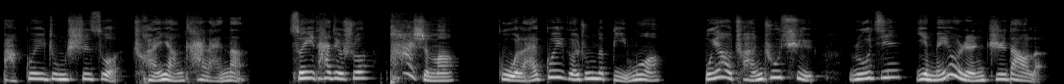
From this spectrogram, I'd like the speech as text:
把闺中诗作传扬开来呢。所以他就说：“怕什么？古来闺阁中的笔墨不要传出去，如今也没有人知道了。”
